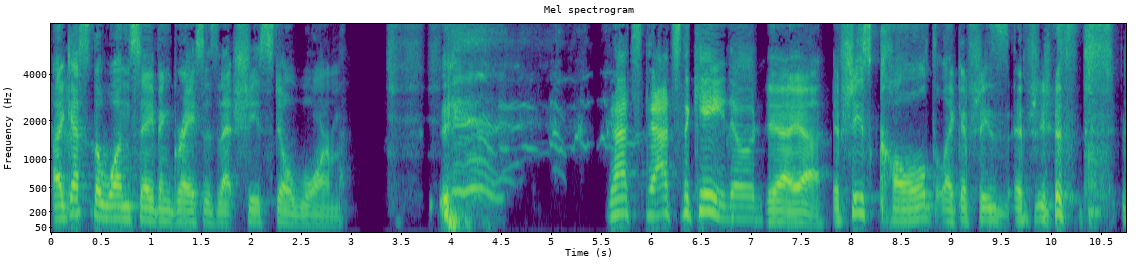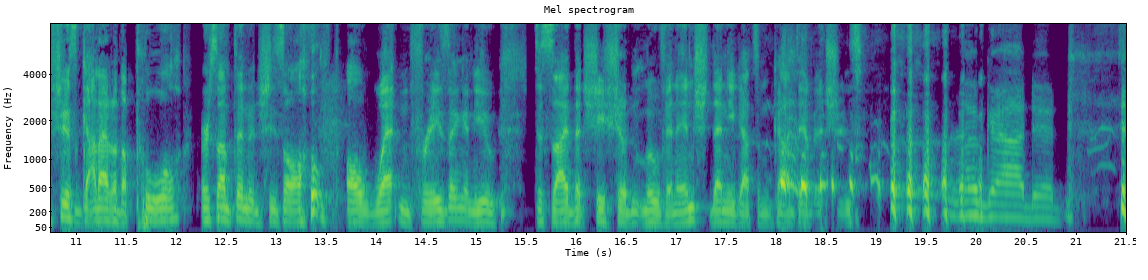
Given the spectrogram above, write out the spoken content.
I guess the one saving grace is that she's still warm. That's that's the key, dude. Yeah, yeah. If she's cold, like if she's if she just if she just got out of the pool or something and she's all all wet and freezing and you decide that she shouldn't move an inch, then you got some goddamn issues. Oh god, dude.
